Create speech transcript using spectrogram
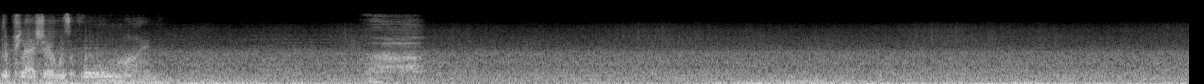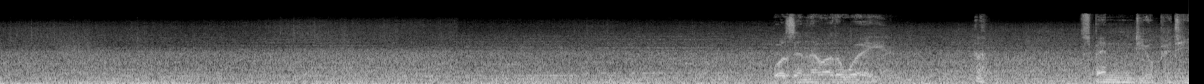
The pleasure was all mine. Was there no other way? Huh. Spend your pity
